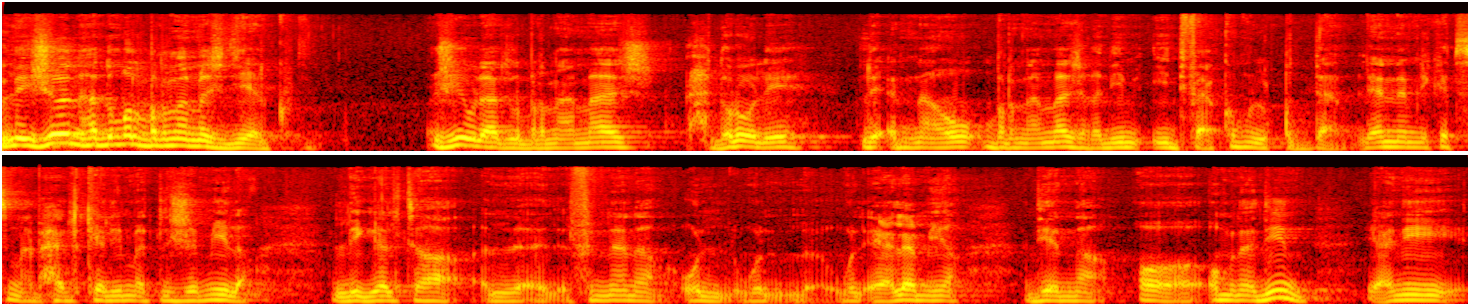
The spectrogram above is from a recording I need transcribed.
les jeunes هذوما البرنامج ديالكم. جيو لهذا البرنامج حضروا ليه لأنه برنامج غادي يدفعكم للقدام. لأن ملي كتسمع بحال الكلمات الجميلة اللي قالتها الفنانة وال- وال- والإعلامية ديالنا أم نادين يعني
